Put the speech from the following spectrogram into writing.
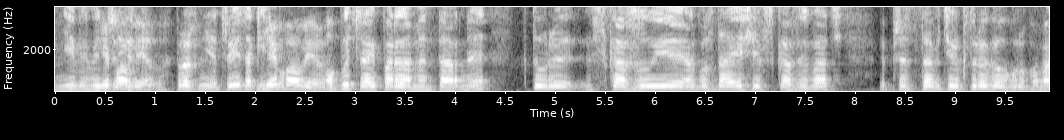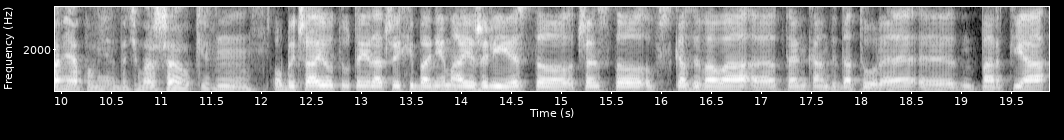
nie wiem, Nie czy powiem. Jest, proszę, nie, czy jest jakiś Nie powiem. obyczaj parlamentarny, który wskazuje albo zdaje się wskazywać przedstawiciel którego ugrupowania powinien być marszałkiem? Hmm, obyczaju tutaj raczej chyba nie ma. Jeżeli jest, to często wskazywała e, tę kandydaturę e, partia,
